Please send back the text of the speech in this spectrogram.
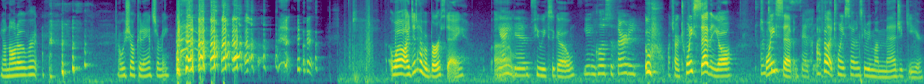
Y'all not over it? I wish y'all could answer me. Well, I did have a birthday. Yeah, you um, did. A few weeks ago. Getting close to 30. Oof, I turned 27, y'all. 27. 27. I feel like 27 is going to be my magic year.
